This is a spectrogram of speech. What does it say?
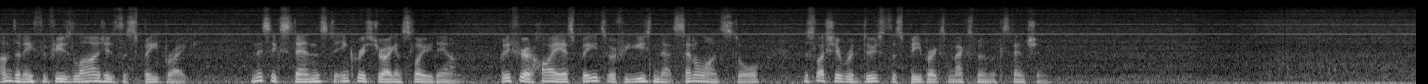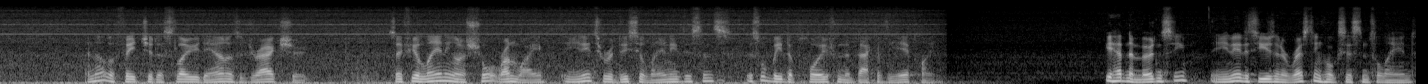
Underneath the fuselage is the speed brake, and this extends to increase drag and slow you down. But if you're at high airspeeds or if you're using that centerline store, this will actually reduce the speed brake's maximum extension. Another feature to slow you down is a drag chute. So if you're landing on a short runway and you need to reduce your landing distance, this will be deployed from the back of the airplane. If you had an emergency and you needed to use an arresting hook system to land,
